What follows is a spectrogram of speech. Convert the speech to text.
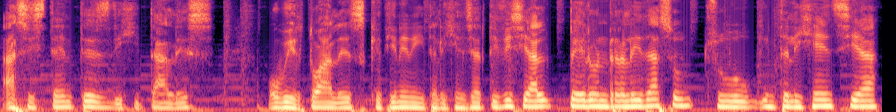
asistentes digitales o virtuales que tienen inteligencia artificial, pero en realidad su, su, inteligencia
